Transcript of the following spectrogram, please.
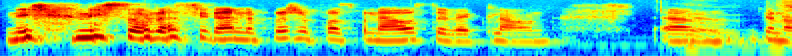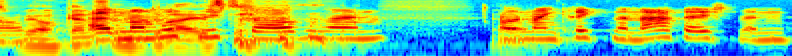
nicht, nicht so, dass sie dann eine frische Post von der Haustür wegklauen. Ähm, ja, genau. also man muss nicht zu Hause sein. Und man kriegt eine Nachricht, wenn,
